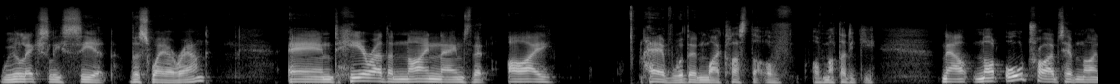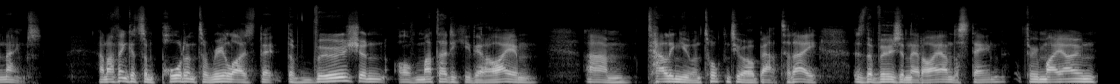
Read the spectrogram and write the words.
We'll actually see it this way around. And here are the nine names that I have within my cluster of, of Matariki. Now, not all tribes have nine names. And I think it's important to realize that the version of Matariki that I am um, telling you and talking to you about today is the version that I understand through my own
